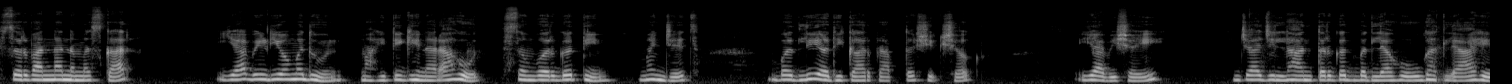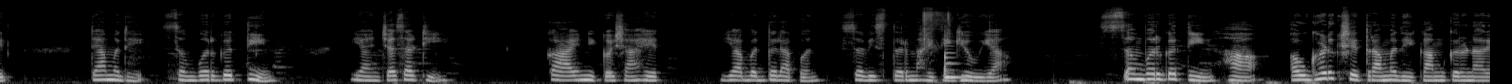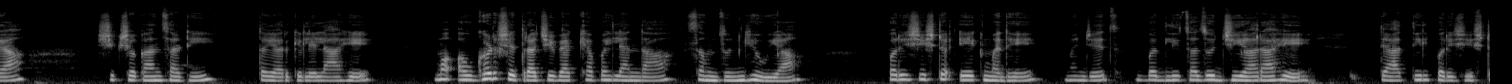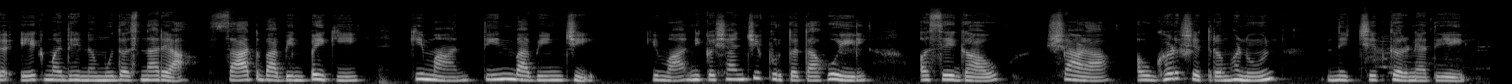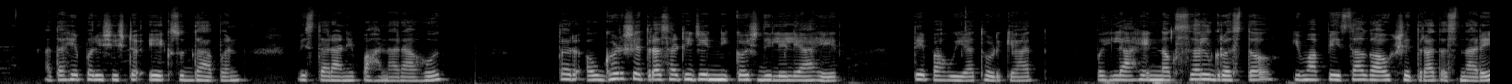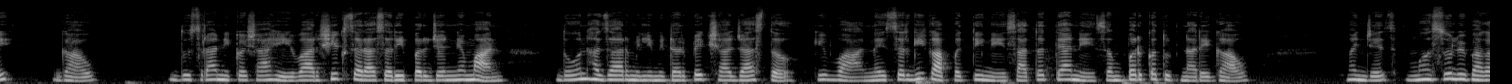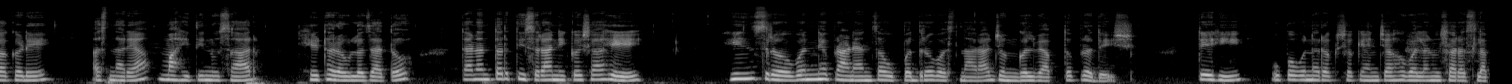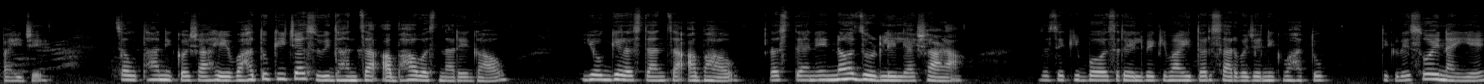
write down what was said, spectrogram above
सर्वांना नमस्कार. या व्हिडिओमधून माहिती घेणार आहोत संवर्ग तीन म्हणजेच बदली अधिकार प्राप्त शिक्षक. याविषयी ज्या जिल्हा अंतर्गत बदल्या होऊ घातल्या आहेत त्यामध्ये संवर्ग तीन यांच्यासाठी काय निकष आहेत याबद्दल आपण सविस्तर माहिती घेऊया. संवर्ग तीन हा अवघड क्षेत्रामध्ये काम करणाऱ्या शिक्षकांसाठी तयार केलेला आहे. मग अवघड क्षेत्राची व्याख्या पहिल्यांदा समजून घेऊया. परिशिष्ट एकमध्ये म्हणजेच बदलीचा जो जी आर आहे त्यातील परिशिष्ट एकमध्ये नमूद असणाऱ्या सात बाबींपैकी किमान तीन बाबींची किंवा निकषांची पूर्तता होईल असे गाव शाळा अवघड क्षेत्र म्हणून निश्चित करण्यात येईल. आता हे परिशिष्ट एकसुद्धा आपण विस्ताराने पाहणार आहोत. तर अवघड क्षेत्रासाठी जे निकष दिलेले आहेत ते पाहूया थोडक्यात. पहिलं आहे नक्षलग्रस्त किंवा पेसा गाव क्षेत्रात असणारे गाव. दुसरा निकष आहे वार्षिक सरासरी पर्जन्यमान दोन हजार मिलीमीटरपेक्षा जास्त किंवा नैसर्गिक आपत्तीने सातत्याने संपर्क तुटणारे गाव. म्हणजेच महसूल विभागाकडे असणाऱ्या माहितीनुसार हे ठरवलं जातं. त्यानंतर तिसरा निकष आहे हिंस्र वन्य प्राण्यांचा उपद्रव असणारा जंगलव्याप्त प्रदेश. तेही उपवनरक्षक यांच्या अहवालानुसार असला पाहिजे. चौथा निकष आहे वाहतुकीच्या सुविधांचा अभाव असणारे गाव. योग्य रस्त्यांचा अभाव रस्त्याने न जोडलेल्या शाळा जसे की बस रेल्वे किंवा इतर सार्वजनिक वाहतूक तिकडे सोय नाही आहे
